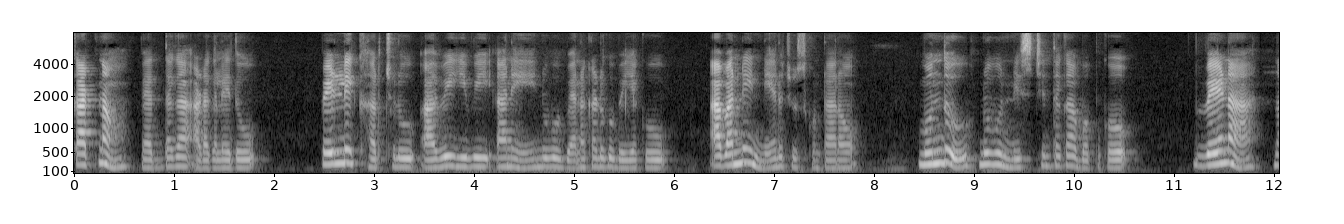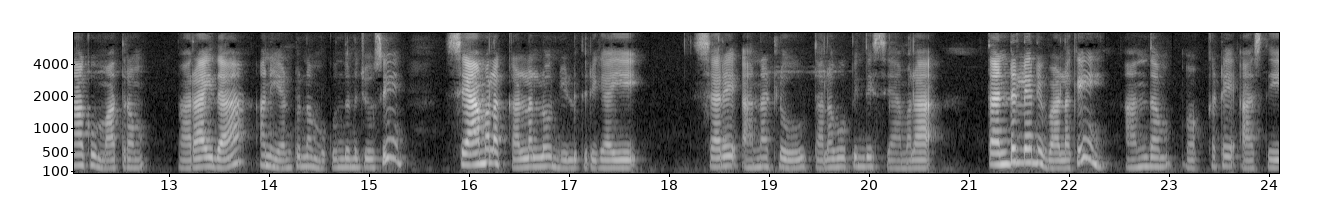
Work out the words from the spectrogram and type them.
కట్నం పెద్దగా అడగలేదు. పెళ్ళి ఖర్చులు అవి ఇవి అని నువ్వు వెనకడుగు వేయకు. అవన్నీ నేను చూసుకుంటాను. ముందు నువ్వు నిశ్చింతగా ఒప్పుకో. వేణ నాకు మాత్రం పరాయిదా అని అంటున్న ముకుందును చూసి శ్యామల కళ్ళల్లో నీళ్ళు తిరిగాయి. సరే అన్నట్లు తల ఊపింది శ్యామల. తండ్రి లేని వాళ్ళకి అందం ఒక్కటే ఆస్తి.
